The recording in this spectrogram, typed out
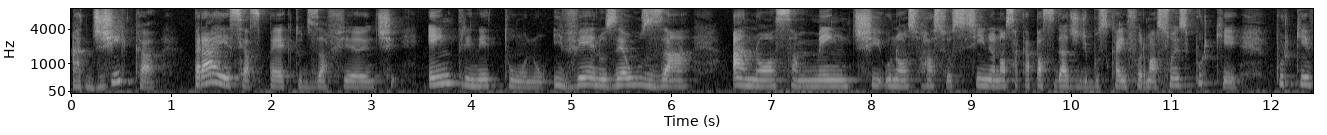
a dica para esse aspecto desafiante entre Netuno e Vênus é usar a nossa mente, o nosso raciocínio, a nossa capacidade de buscar informações. Por quê? Porque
